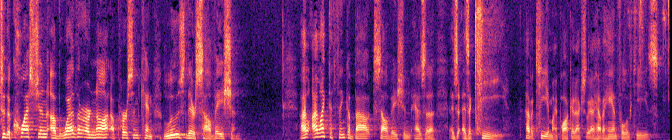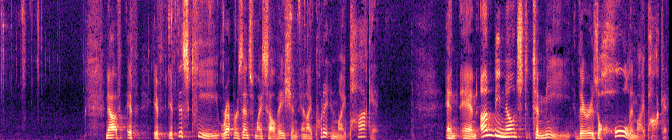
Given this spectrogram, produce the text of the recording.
to the question of whether or not a person can lose their salvation, I, I like to think about salvation as a, as, as a key. I have a key in my pocket, actually, I have a handful of keys. Now, if, if, if, if this key represents my salvation and I put it in my pocket, and, and unbeknownst to me, there is a hole in my pocket.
